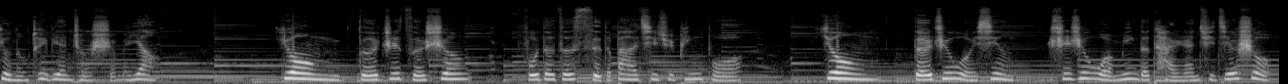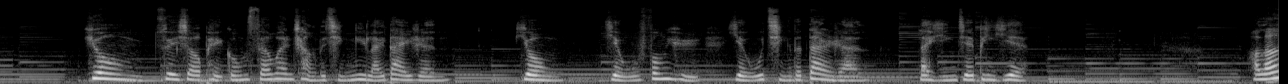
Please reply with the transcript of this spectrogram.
又能蜕变成什么样。用得之则生，福德则死的霸气去拼搏，用得之我幸。失之我命的坦然去接受，用醉笑沛公三万场的情谊来待人，用也无风雨也无晴的淡然来迎接毕业。好了，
